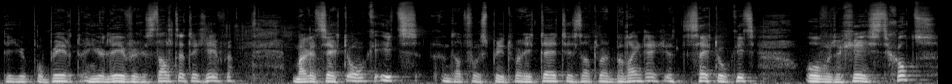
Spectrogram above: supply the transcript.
die je probeert in je leven gestalte te geven. Maar het zegt ook iets, en dat voor spiritualiteit is dat wel belangrijk, het zegt ook iets over de geest God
